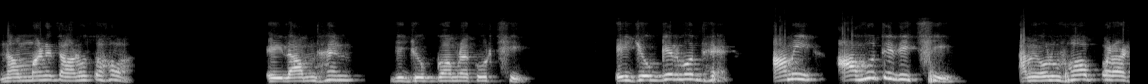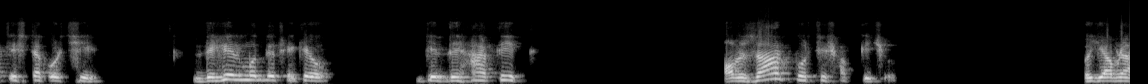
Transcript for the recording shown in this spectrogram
নাম মানে তো আনত হওয়া। এই নাম ধ্যান যে যজ্ঞ আমরা করছি, এই যজ্ঞের মধ্যে আমি আহুতি দিচ্ছি, আমি অনুভব করার চেষ্টা করছি। দেহের মধ্যে থেকেও যে দেহাতীত অবজার্ভ করছে সবকিছু। ওই যে আমরা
